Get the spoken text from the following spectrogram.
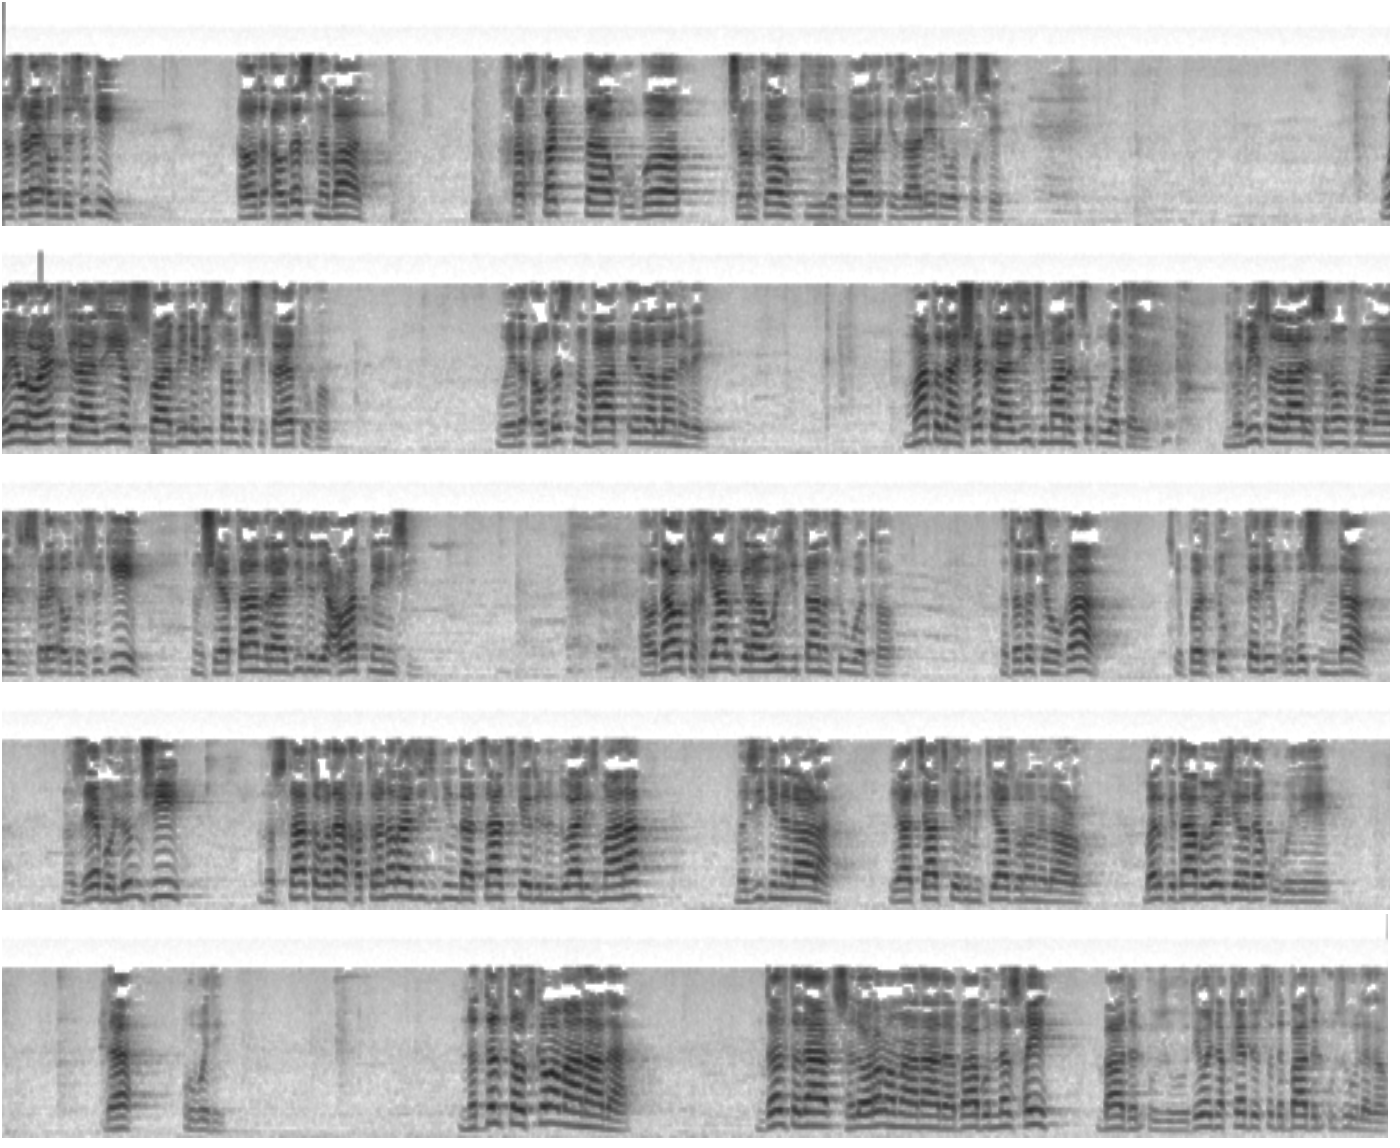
یو سړی او د سکی او د او دس نه بعد خختک تا وب چڼکاو کی د پاره د ازاله د وسوسه ولې روایت کې راځي یو صحابي نبی صلی الله علیه وسلم ته شکایت وکړ وې دا او دس نه بعد اې دا الله نه وې ما ته دا شک راځي چې ما نه څه اوتل نبی صلی الله علیه وسلم فرمایل چې سړی او د سکی نو شیطان راځي د دې عورت نه نیسی او دا او ته خیال کې راولي چې تانه څه وته نو ته د څه وکا چې پرتوک ته دی او بشیندا نو زیب لون شي نو ستاته به دا خطر نه راځي چې کیندا څاڅ کې د لوندوالي زمانہ مزي کې نه لاړه یا څاڅ کې د امتیاز ورانه لاړو بلکې دا به وی شر د وبدي دا وبدي ندل ته اوس کومه معنا ده دلته دا څلورمه معنا ده باب النصح بعد الوضو دی وجه قید اوس د بعد الوضو لګاو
